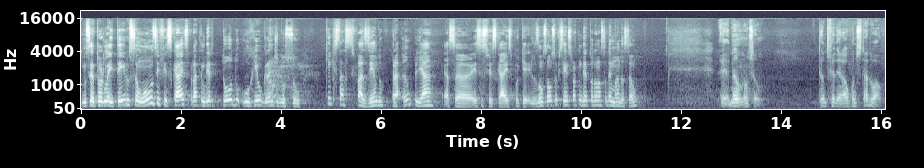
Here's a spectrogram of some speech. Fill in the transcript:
no setor leiteiro, são 11 fiscais para atender todo o Rio Grande do Sul. O que, que está se fazendo para ampliar essa, esses fiscais? Porque eles não são suficientes para atender toda a nossa demanda, são? É, não, não são. Tanto federal quanto estadual.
